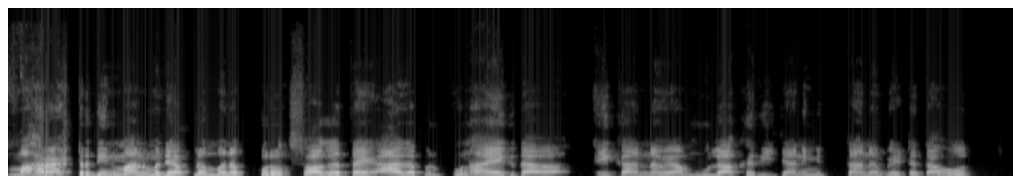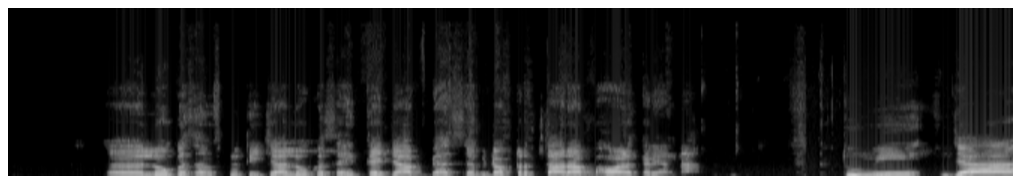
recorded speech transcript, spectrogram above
महाराष्ट्र दिनमानमध्ये आपलं मनपूर्वक स्वागत आहे. आज आपण पुन्हा एकदा एका नव्या मुलाखतीच्या निमित्तानं भेटत आहोत. लोकसंस्कृतीच्या लोकसाहित्याच्या अभ्यासक डॉक्टर तारा भवाळकर यांना. तुम्ही ज्या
